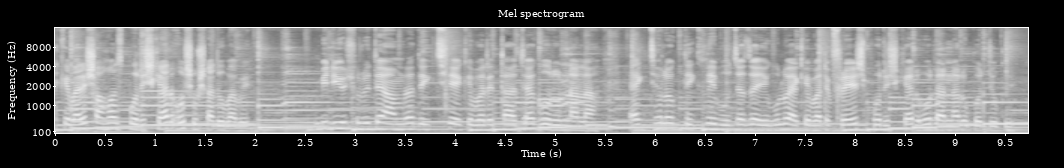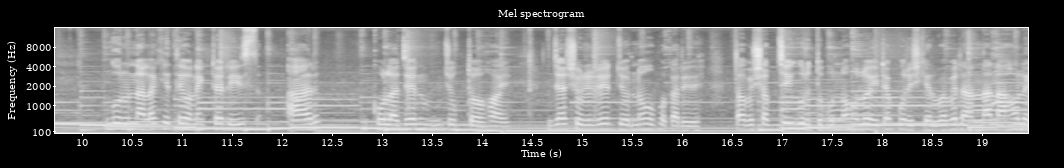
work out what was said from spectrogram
একেবারে সহজ, পরিষ্কার ও সুস্বাদুভাবে। ভিডিও শুরুতে আমরা দেখছি একেবারে তাজা গরুর নালা। এক ঝলক দেখলে বোঝা যায় এগুলো একেবারে ফ্রেশ পরিষ্কার ও রান্নার উপযোগী। গরুর নালা খেতে অনেকটা রিচ আর কোলাজেন যুক্ত হয়, যা শরীরের জন্য উপকারী। তবে সবচেয়ে গুরুত্বপূর্ণ হলো এটা পরিষ্কারভাবে রান্না না হলে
